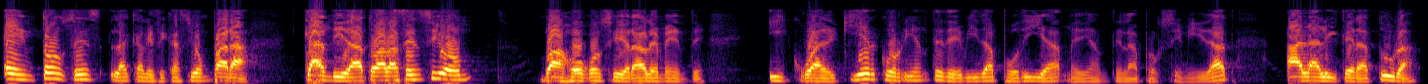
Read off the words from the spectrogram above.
entonces la calificación para candidato a la ascensión bajó considerablemente y cualquier corriente de vida podía, mediante la proximidad a la literatura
